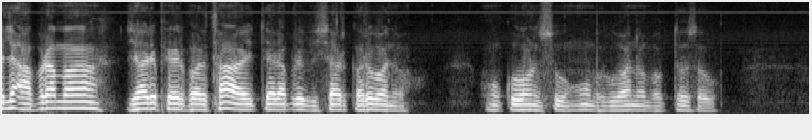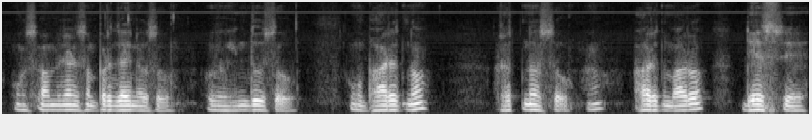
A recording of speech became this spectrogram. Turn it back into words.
એટલે આપણામાં જ્યારે ફેરફાર થાય, ત્યારે આપણે વિચાર કરવાનો, હું કોણ છું? હું ભગવાનનો ભક્તો છું. હું સ્વામિનારાયણ સંપ્રદાયનો છું. હું હિન્દુ છું. હું ભારતનો રત્ન છું? ભારત મારો દેશ છે.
